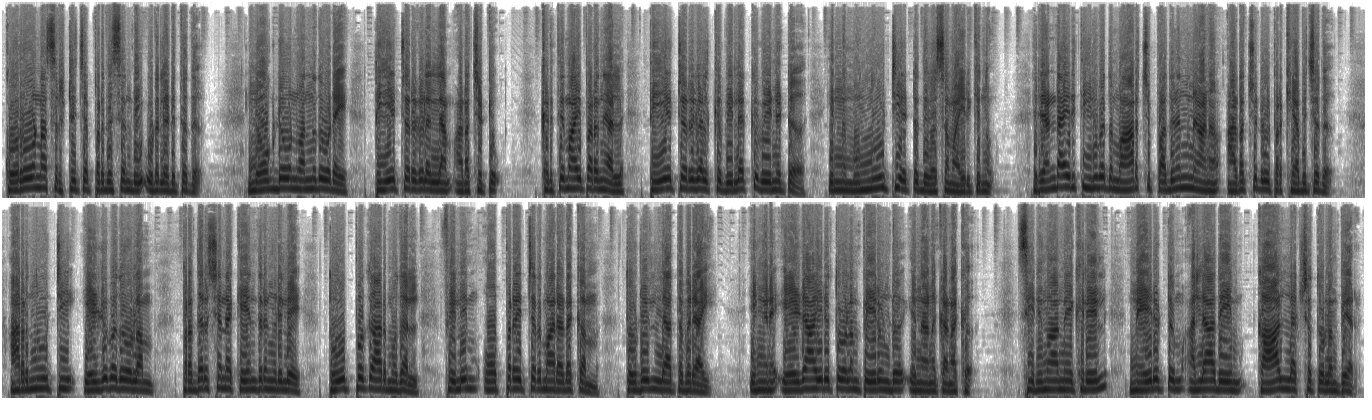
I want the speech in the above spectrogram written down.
കൊറോണ സൃഷ്ടിച്ച പ്രതിസന്ധി ഉടലെടുത്തത്. ലോക്ഡൌൺ വന്നതോടെ തിയേറ്ററുകളെല്ലാം അടച്ചിട്ടു. കൃത്യമായി പറഞ്ഞാൽ തിയേറ്ററുകൾക്ക് വിലക്ക് വീണിട്ട് ഇന്ന് മുന്നൂറ്റിയെട്ട് ദിവസമായിരിക്കുന്നു. രണ്ടായിരത്തി ഇരുപത് മാർച്ച് പതിനൊന്നിനാണ് അടച്ചിടൽ പ്രഖ്യാപിച്ചത്. അറുന്നൂറ്റി എഴുപതോളം പ്രദർശന കേന്ദ്രങ്ങളിലെ തൂപ്പുകാർ മുതൽ ഫിലിം ഓപ്പറേറ്റർമാരടക്കം തൊഴിലില്ലാത്തവരായി. ഇങ്ങനെ ഏഴായിരത്തോളം പേരുണ്ട് എന്നാണ് കണക്ക്. സിനിമാ മേഖലയിൽ നേരിട്ടും അല്ലാതെയും കാൽ ലക്ഷത്തോളം പേർ.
